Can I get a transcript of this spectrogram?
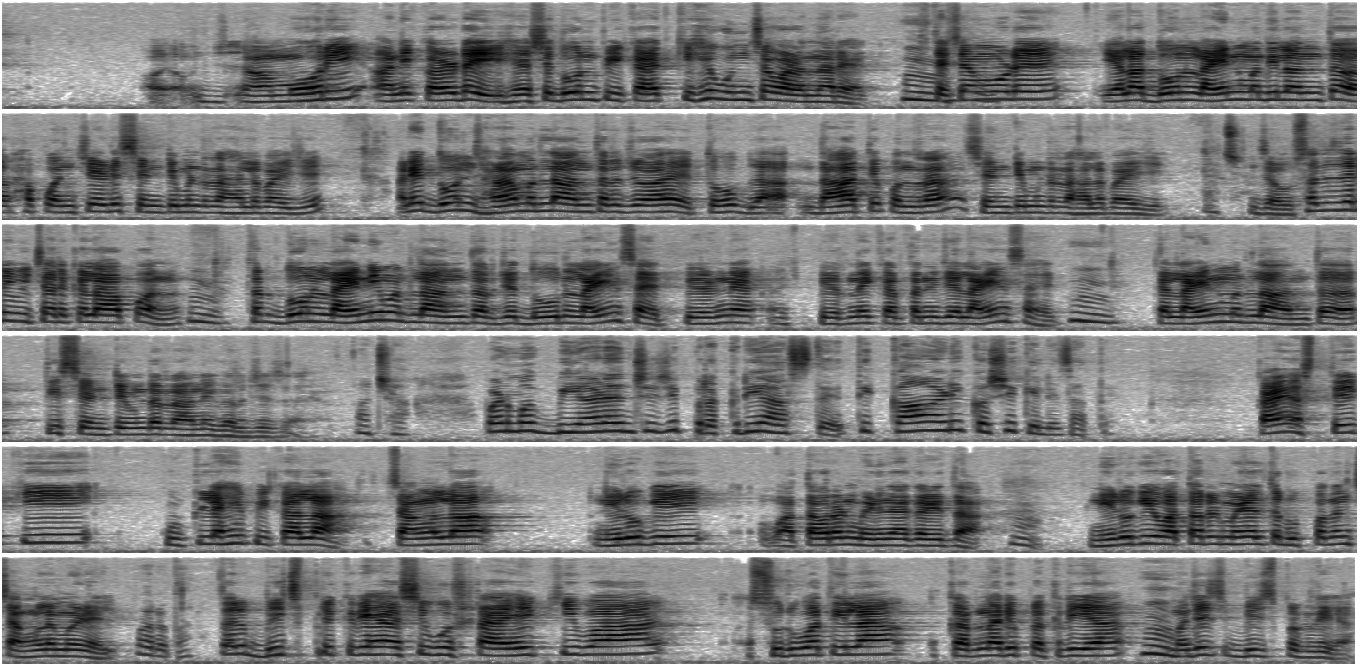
मोहरी आणि करडई हे असे दोन पीक आहेत की हे उंच वाढणारे आहेत. त्याच्यामुळे याला दोन लाईनमधील अंतर हा पंचेचाळीस सेंटीमीटर राहिलं पाहिजे आणि दोन झाडामधला अंतर जो आहे तो दहा ते पंधरा सेंटीमीटर राहिलं पाहिजे. जवसाचा जरी विचार केला आपण तर दोन लाईनीमधला अंतर जे दोन लाईन्स आहेत पेरण्या पेरणी करताना जे लाईन्स आहेत त्या लाईनमधला अंतर तीस सेंटीमीटर राहणे गरजेचं आहे. अच्छा. पण मग बियाण्यांची जी प्रक्रिया असते ती का आणि कशी केली जाते? काय असते की कुठल्याही पिकाला चांगलं निरोगी वातावरण मिळण्याकरिता. निरोगी वातावरण मिळेल तर उत्पादन चांगलं मिळेल. बरोबर. तर बीज प्रक्रिया अशी गोष्ट आहे की बा सुरुवातीला करणारी प्रक्रिया म्हणजेच बीज प्रक्रिया.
